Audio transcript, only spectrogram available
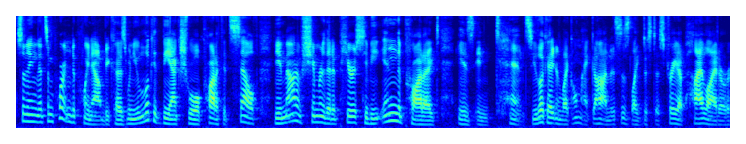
something that's important to point out because when you look at the actual product itself, the amount of shimmer that appears to be in the product is intense. You look at it and you're like, oh my God, this is like just a straight up highlighter,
